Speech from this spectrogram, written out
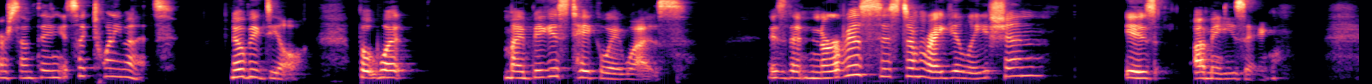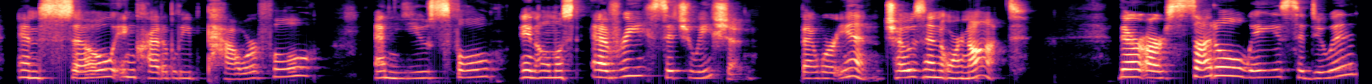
or something. It's like 20 minutes. No big deal. But what my biggest takeaway was is that nervous system regulation is amazing and so incredibly powerful and useful in almost every situation that we're in, chosen or not. There are subtle ways to do it,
